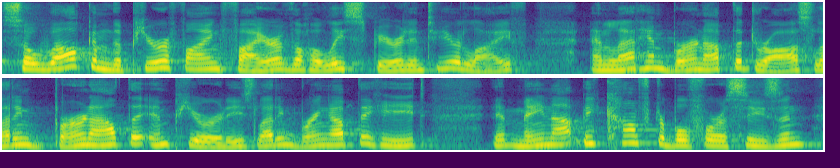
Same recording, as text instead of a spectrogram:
So, welcome the purifying fire of the Holy Spirit into your life and let Him burn up the dross, let Him burn out the impurities, let Him bring up the heat. It may not be comfortable for a season,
